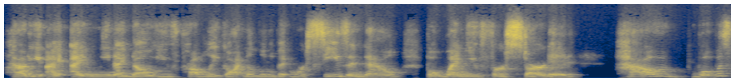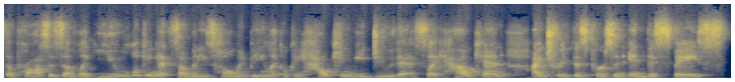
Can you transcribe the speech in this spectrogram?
How do you I, I mean i know you've probably gotten a little bit more seasoned now but when you first started how what was the process of like you looking at somebody's home and being like okay how can we do this? Like how can i treat this person in this space?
